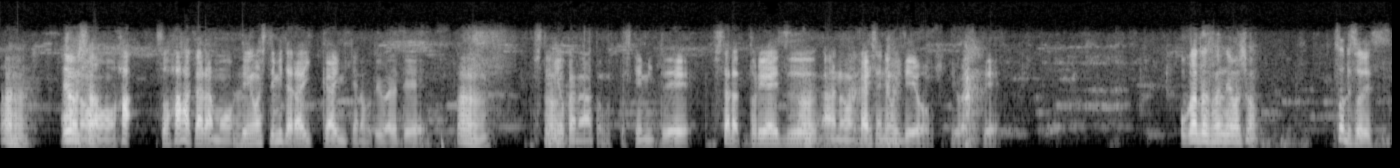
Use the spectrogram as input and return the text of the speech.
うん、電話した。あのはそう母からもうん。電話してみたら1回みたいなこと言われて、うん、してみようかなと思ってしてみて、そしたらとりあえず、うん。あの会社においでよって言われて、岡田さんに電話したの？そうです、そうです。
